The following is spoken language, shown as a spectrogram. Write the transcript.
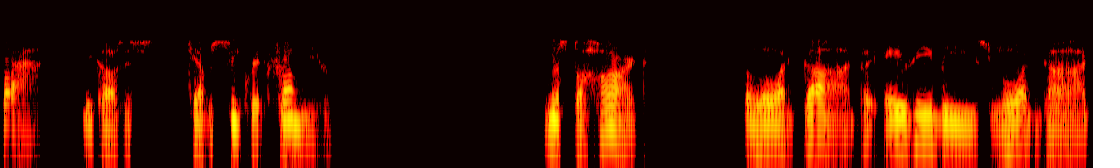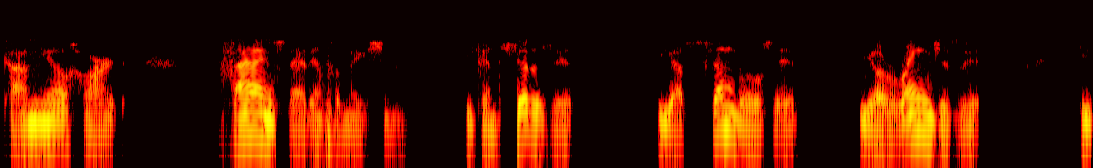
Why? Because it's kept secret from you. Mr. Hart, the Lord God, the AVB's Lord God, Tommy L. Hart, finds that information. He considers it, he assembles it, he arranges it, he,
